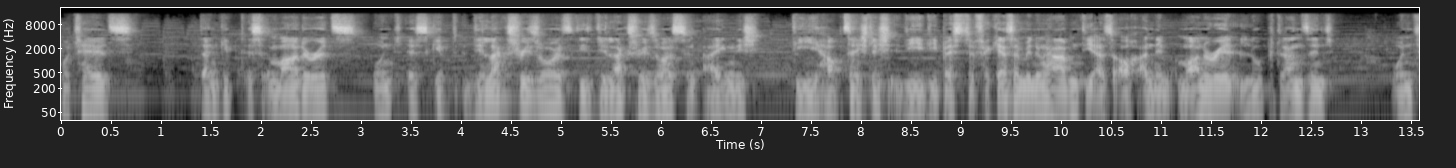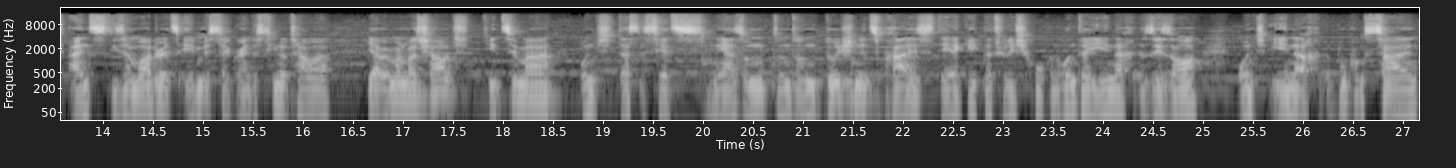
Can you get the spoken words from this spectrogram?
Hotels. Dann gibt es Moderates und es gibt Deluxe Resorts. Die Deluxe Resorts sind eigentlich die hauptsächlich die die beste Verkehrsanbindung haben, die also auch an dem Monorail Loop dran sind. Und eins dieser Moderates eben ist der Grand Destino Tower. Ja, wenn man mal schaut, die Zimmer und das ist jetzt naja, so, ein, so ein Durchschnittspreis, der geht natürlich hoch und runter, je nach Saison und je nach Buchungszahlen.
